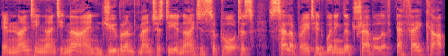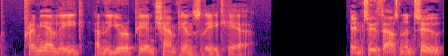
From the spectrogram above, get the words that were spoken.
In 1999, jubilant Manchester United supporters celebrated winning the treble of FA Cup, Premier League, and the European Champions League here. In 2002,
